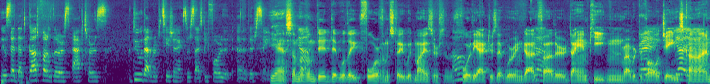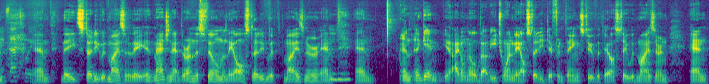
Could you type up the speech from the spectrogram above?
you said that Godfather's actors do that repetition exercise before the, uh, their scene. Yeah, some of them did that. Well, they four of them stayed with Meisner. So Oh. four of the actors that were in Godfather: Diane Keaton, Robert Duvall, Right. James Yeah, yeah, yeah, Caan. exactly. Um, they studied with Meisner. They imagine that they're on this film, and they all studied with Meisner, and Mm-hmm. and. And again, yeah, I don't know about each one. They all studied different things too, but they all stayed with Meisner, and and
